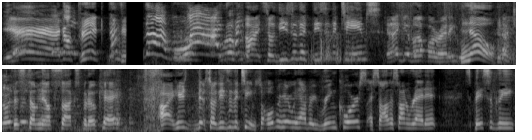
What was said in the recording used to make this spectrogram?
Yeah, I got picked. Stop! Wow! All right, so these are the these are the teams. Can I give up already? No, this thumbnail sucks, but okay. All right, here's so these are the teams. So over here we have a ring course. I saw this on Reddit. It's basically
